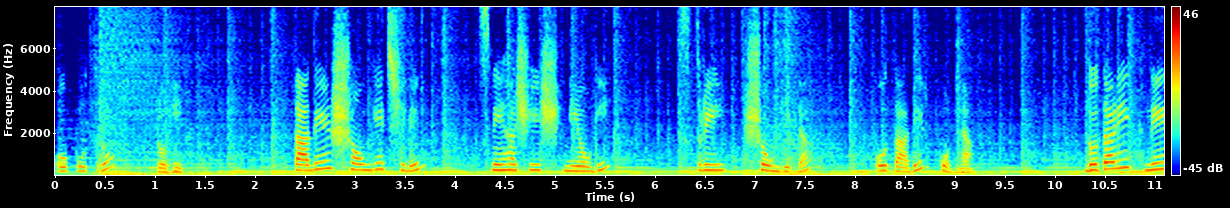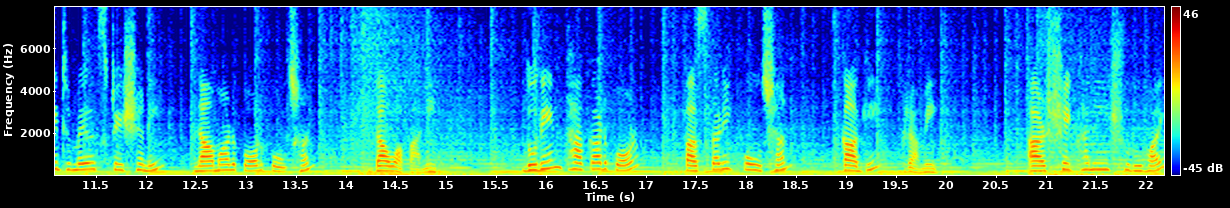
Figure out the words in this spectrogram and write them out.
ও পুত্র রোহিত। তাদের সঙ্গে ছিলেন স্নেহাশিস নিয়োগী, স্ত্রী সঙ্গীতা ও তাদের কন্যা। দু তারিখ নেট মেল স্টেশনে নামার পর পৌঁছান দাওয়া পানি। দুদিন থাকার পর পাঁচ তারিখ পৌঁছান কাগে গ্রামে। আর সেখানেই শুরু হয়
